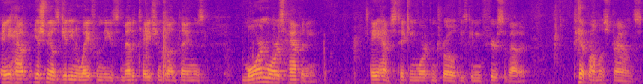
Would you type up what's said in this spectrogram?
Ahab, Ishmael's getting away from these meditations on things. More and more is happening. Ahab's taking more control. He's getting fierce about it. Pip almost drowns.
